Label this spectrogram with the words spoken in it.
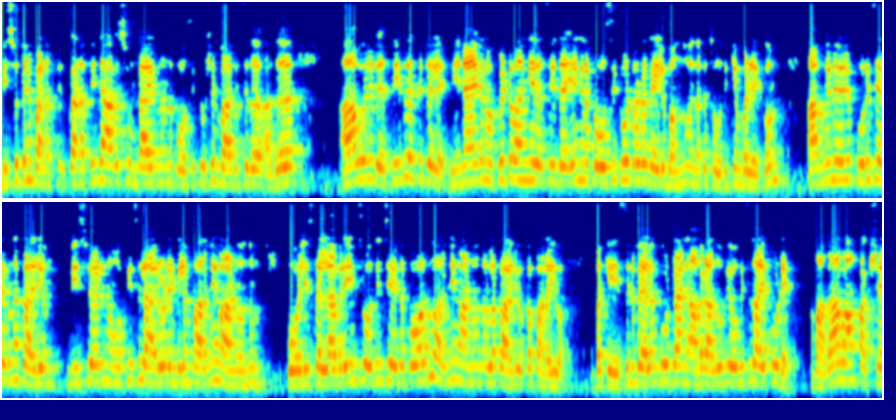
വിശ്വത്തിന് പണത്തി പണത്തിന്റെ ആവശ്യം ഉണ്ടായിരുന്നെന്ന് പ്രോസിക്യൂഷൻ ബാധിച്ചത് അത് ആ ഒരു രസീത് വെച്ചിട്ടല്ലേ? വിനായകൻ ഒപ്പിട്ട് വാങ്ങിയ രസീത് എങ്ങനെ പ്രോസിക്യൂട്ടറുടെ കയ്യിൽ വന്നു എന്നൊക്കെ ചോദിക്കുമ്പോഴേക്കും അങ്ങനെ ഒരു കുറി ചേർന്ന കാര്യം വിശ്വയുടെ ഓഫീസിൽ ആരോടെങ്കിലും പറഞ്ഞു കാണുമെന്നും പോലീസ് എല്ലാവരെയും ചോദ്യം ചെയ്തപ്പോൾ അതും അറിഞ്ഞു കാണുമെന്നുള്ള കാര്യമൊക്കെ പറയുക അപ്പൊ കേസിന് ബലം കൂട്ടാൻ അവർ അത് ഉപയോഗിച്ചതായിക്കൂടെ? അപ്പൊ അതാവാം. പക്ഷേ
